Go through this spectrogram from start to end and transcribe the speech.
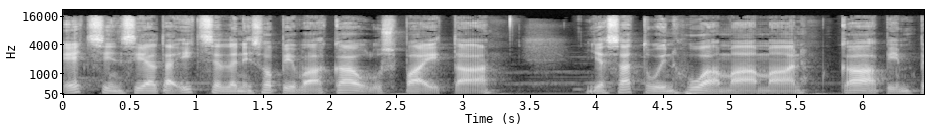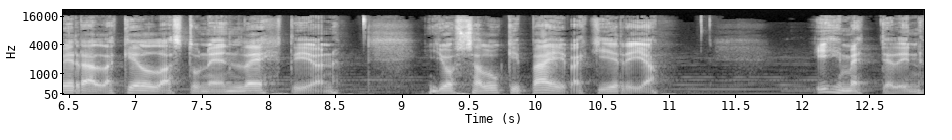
Etsin sieltä itselleni sopivaa kauluspaitaa ja satuin huomaamaan kaapin perällä kellastuneen lehtiön, jossa luki päiväkirja. Ihmettelin,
